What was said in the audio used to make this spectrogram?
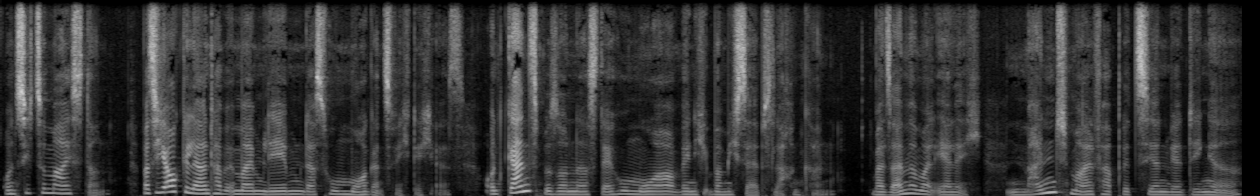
und sie zu meistern. Was ich auch gelernt habe in meinem Leben, dass Humor ganz wichtig ist. Und ganz besonders der Humor, wenn ich über mich selbst lachen kann. Weil seien wir mal ehrlich, manchmal fabrizieren wir Dinge,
